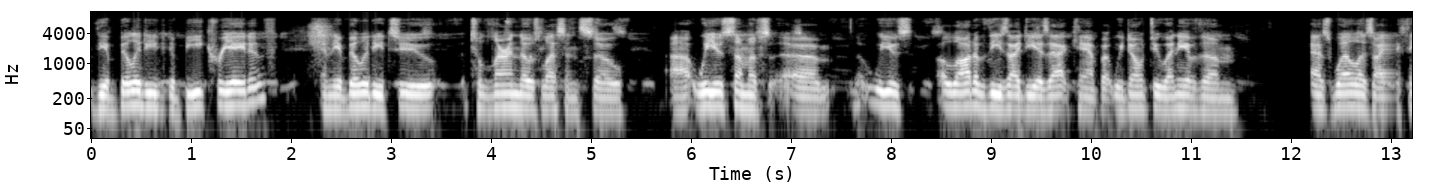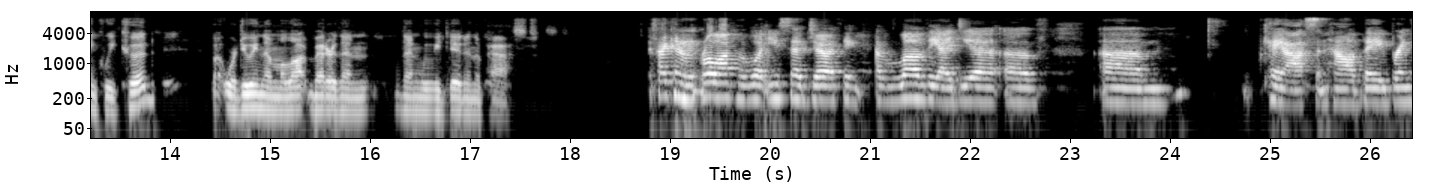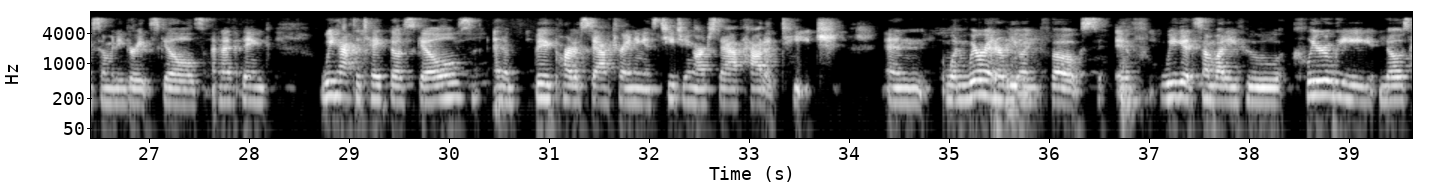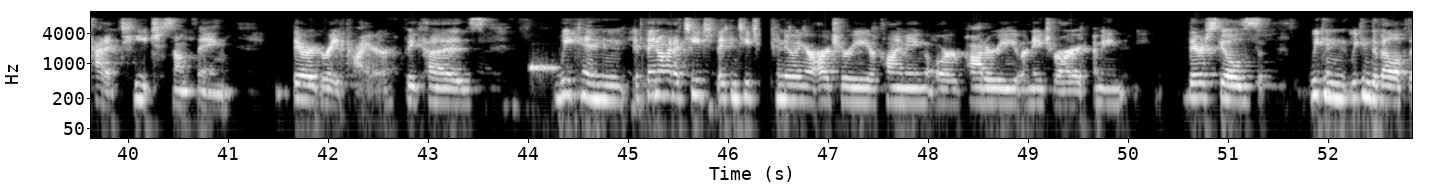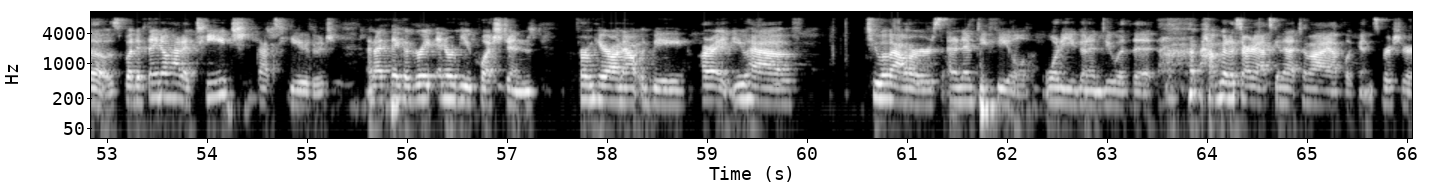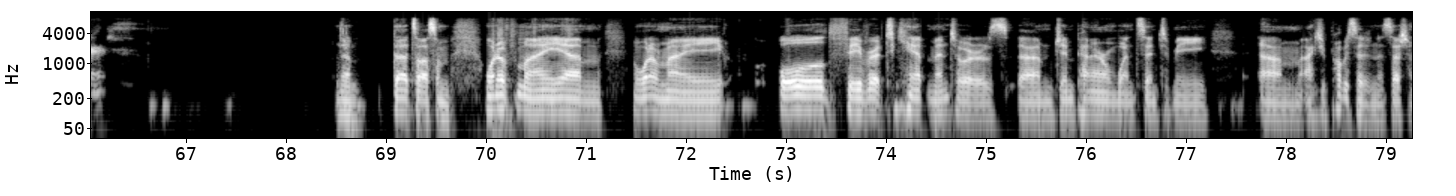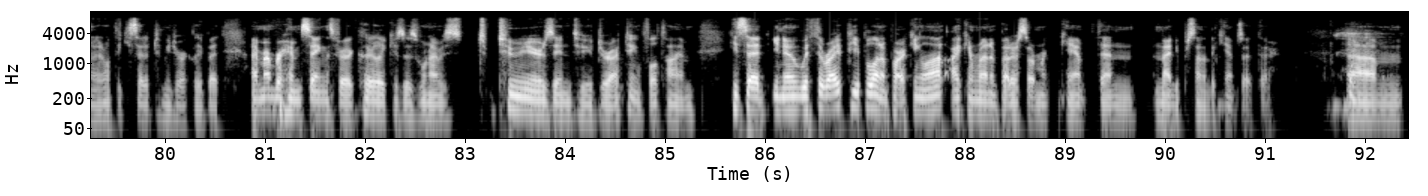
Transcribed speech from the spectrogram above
the ability to be creative and the ability to to learn those lessons. So uh, we use some of um, we use a lot of these ideas at camp, but we don't do any of them as well as I think we could. But we're doing them a lot better than than we did in the past. If I can roll off of what you said, Joe, I think I love the idea of um, chaos and how they bring so many great skills. And I think we have to take those skills, and a big part of staff training is teaching our staff how to teach. And when we're interviewing folks, if we get somebody who clearly knows how to teach something, they're a great hire because we can, if they know how to teach, they can teach canoeing or archery or climbing or pottery or nature art. I mean, their skills we can we can develop those. But if they know how to teach, that's huge. And I think a great interview question from here on out would be, all right, you have two hours and an empty field. What are you going to do with it? I'm going to start asking that to my applicants for sure. Um, that's awesome. One of my um, one of my old favorite camp mentors, um, Jim Penner, once said to me, um, actually probably said it in a session. I don't think he said it to me directly, but I remember him saying this very clearly because it was when I was t- two years into directing full time. He said, you know, with the right people in a parking lot, I can run a better summer camp than 90% of the camps out there. Um,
